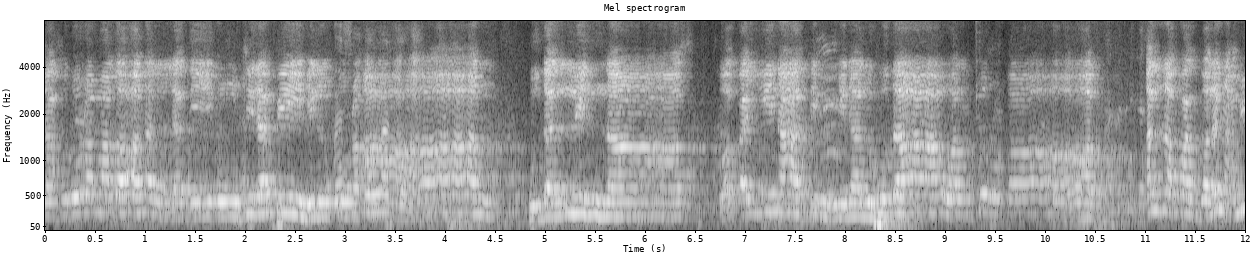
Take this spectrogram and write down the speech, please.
আল্লাযী উনজিলা ফীহিল কুরআন হুদাল্লিন নাস ওয়া বাইয়িনাতিন মিনাল হুদা ওয়াল ফুরকান আল্লাহ পাক বলেন আমি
